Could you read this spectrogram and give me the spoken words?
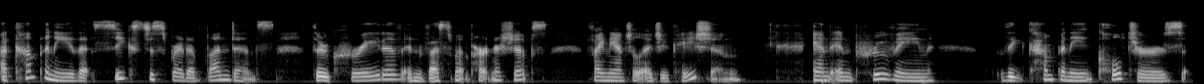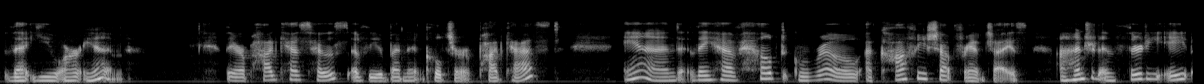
a company that seeks to spread abundance through creative investment partnerships, financial education, and improving the company cultures that you are in. They are podcast hosts of the Abundant Culture podcast, and they have helped grow a coffee shop franchise, 138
